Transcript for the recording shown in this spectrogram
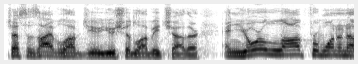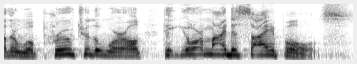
Just as I've loved you, you should love each other. And your love for one another will prove to the world that you're my disciples.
